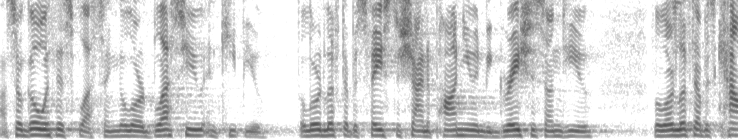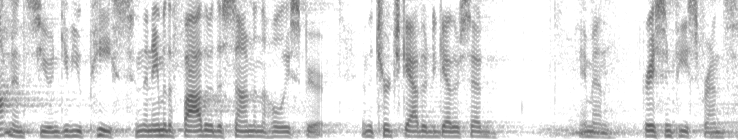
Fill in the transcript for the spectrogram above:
Uh, so go with this blessing. The Lord bless you and keep you. The Lord lift up his face to shine upon you and be gracious unto you. The Lord lift up his countenance to you and give you peace. In the name of the Father, the Son, and the Holy Spirit. And the church gathered together said, Amen. Grace and peace, friends.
